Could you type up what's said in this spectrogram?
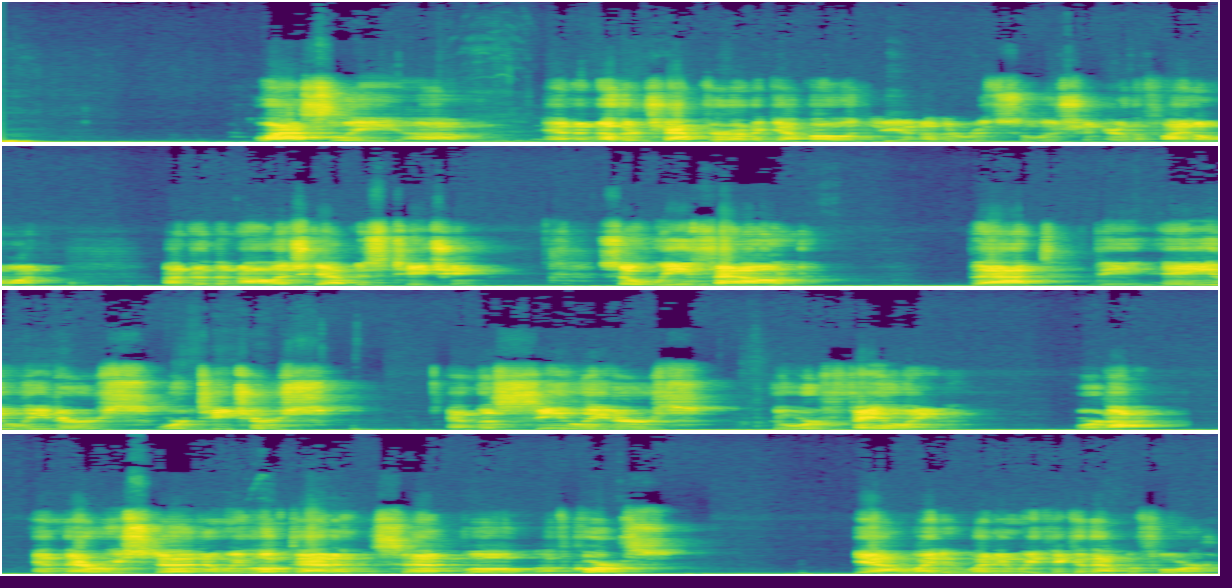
Mm-hmm. Lastly, um, and another chapter on a gapology, another root solution here, the final one under the knowledge gap is teaching. So we found that the A leaders were teachers and the C leaders who were failing were not. And there we stood and we looked at it and said, well, of course. Yeah, why, did, why didn't we think of that before?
